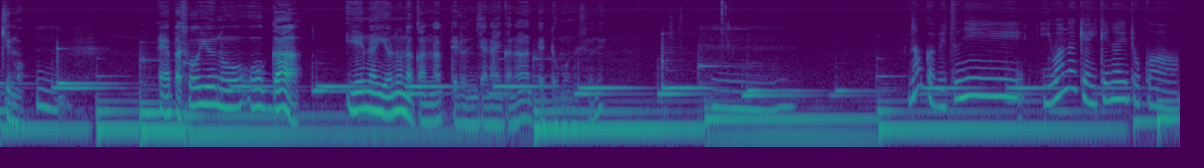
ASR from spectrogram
ちも、うん。やっぱそういうのが言えない世の中になってるんじゃないかなって思うんですよね。うん。なんか別に言わなきゃいけないとか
